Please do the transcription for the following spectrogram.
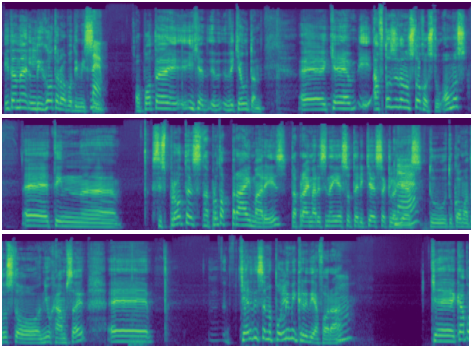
ήταν λιγότερο από τη μισή. Ναι. Οπότε είχε, δικαιούταν. Ε, και αυτός ήταν ο στόχος του. Όμως, ε, την, ε, στις πρώτες, τα πρώτα primaries, τα primaries είναι οι εσωτερικές εκλογές Ναι. του, του κόμματος στο New Hampshire, ε, κέρδισε με πολύ μικρή διαφορά και κάπου,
